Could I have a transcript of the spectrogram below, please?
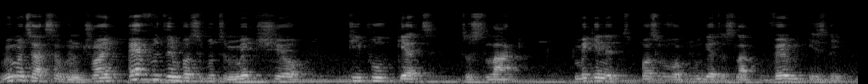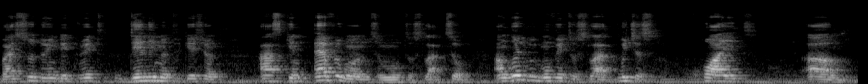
Remotasks have been trying everything possible to make sure people get to Slack, making it possible for people to get to Slack very easily. By so doing, they create daily notification asking everyone to move to Slack. So I'm going to be moving to Slack, which is quite um,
